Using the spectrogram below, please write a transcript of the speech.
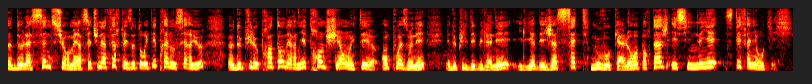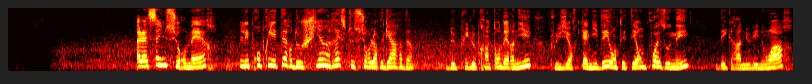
de la Seine-sur-Mer? C'est une affaire que les autorités prennent au sérieux. Depuis le printemps dernier, 30 chiens ont été empoisonnés. Et depuis le début de l'année, il y a déjà 7 nouveaux cas. Le reportage est signé Stéphanie Rouquier. À la Seine-sur-Mer, les propriétaires de chiens restent sur leur garde. Depuis le printemps dernier, plusieurs canidés ont été empoisonnés. Des granulés noirs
